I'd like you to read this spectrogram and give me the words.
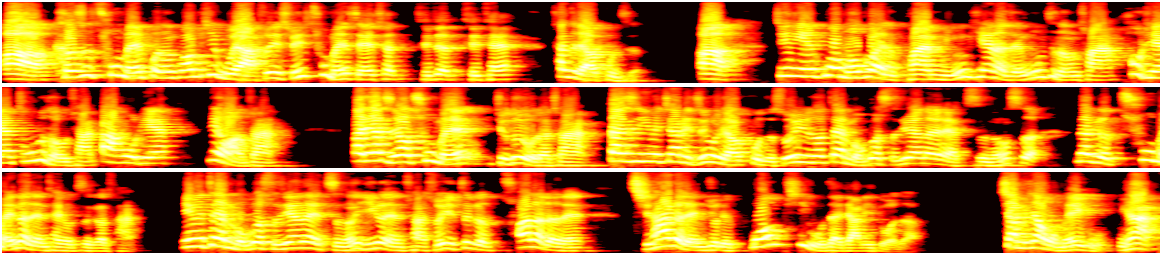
啊，可是出门不能光屁股呀，所以谁出门谁穿谁这谁才穿这条裤子啊。今天锅模块宽，明天呢人工智能穿，后天中字头穿，大后天电网穿，大家只要出门就都有的穿，但是因为家里只有一条裤子，所以说在某个时间内呢，只能是那个出门的人才有资格穿。因为在某个时间内只能一个人穿，所以这个穿了的人，其他的人就得光屁股在家里躲着，像不像我们 A 股？你看，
